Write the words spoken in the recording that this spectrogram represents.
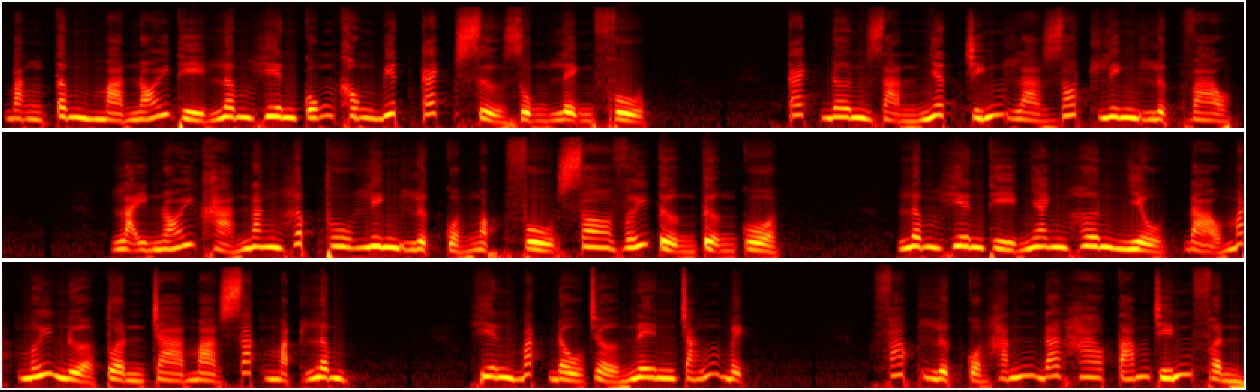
Bằng tâm mà nói thì Lâm Hiên cũng không biết cách sử dụng lệnh phù. Cách đơn giản nhất chính là rót linh lực vào. Lại nói khả năng hấp thu linh lực của Ngọc Phù so với tưởng tượng của Lâm Hiên thì nhanh hơn nhiều, đảo mắt mới nửa tuần trà mà sắc mặt Lâm. Hiên bắt đầu trở nên trắng bịch. Pháp lực của hắn đã hao tám chín phần.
